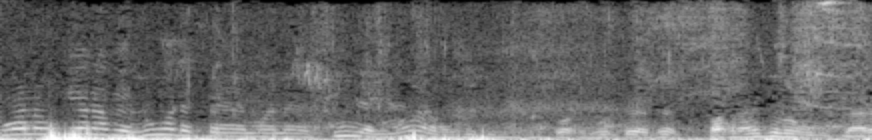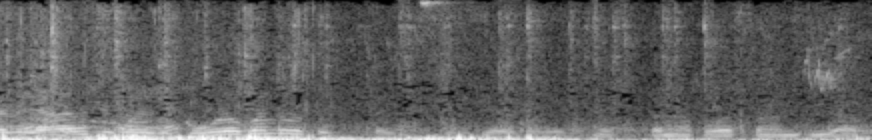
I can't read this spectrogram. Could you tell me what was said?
कौन कह रहा है रोड पे माने सिंगल मार हो पकड़ा के लोग तना बहुत शांति आपको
